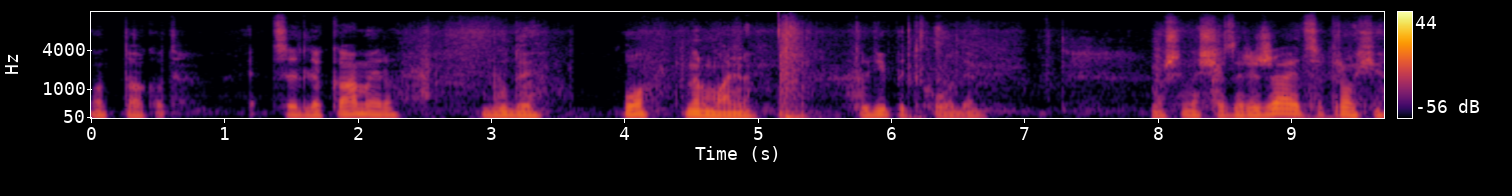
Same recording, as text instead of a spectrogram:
От так от. Це для камери буде. О, нормально. Тоді підходить. Машина ще заряджається трохи.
